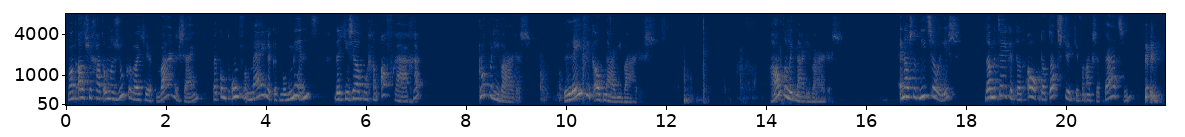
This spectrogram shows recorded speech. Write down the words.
Want als je gaat onderzoeken wat je waarden zijn, dan komt onvermijdelijk het moment dat je jezelf moet gaan afvragen, kloppen die waardes? Leef ik ook naar die waardes? Handel ik naar die waardes? En als dat niet zo is, dan betekent dat ook dat dat stukje van acceptatie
